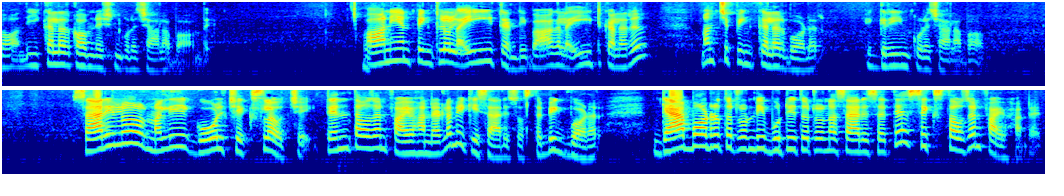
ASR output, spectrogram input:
బాగుంది. ఈ కలర్ కాంబినేషన్ కూడా చాలా బాగుంది. ఆనియన్ పింక్లో లైట్ అండి. బాగా లైట్ కలర్. మంచి పింక్ కలర్ బార్డర్. ఈ గ్రీన్ కూడా చాలా బాగుంది. శారీలో మళ్ళీ గోల్డ్ చెక్స్లా వచ్చాయి. టెన్ థౌజండ్ ఫైవ్ హండ్రెడ్లో మీకు ఈ శారీస్ వస్తాయి. బిగ్ బార్డర్. గ్యాప్ బార్డర్తో ఉండి బుటీతో ఉన్న శారీస్ అయితే సిక్స్ థౌజండ్ ఫైవ్ హండ్రెడ్.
